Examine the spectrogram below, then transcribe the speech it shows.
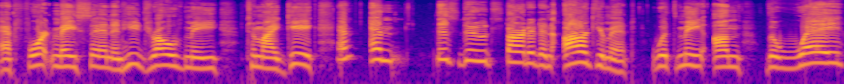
at Fort Mason, and he drove me to my gig. And, and this dude started an argument with me on the way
